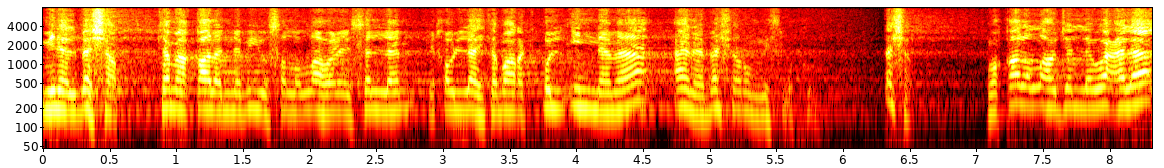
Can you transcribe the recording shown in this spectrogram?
من البشر كما قال النبي صلى الله عليه وسلم في قول الله تبارك قل إنما أنا بشر مثلكم. بشر. وقال الله جل وعلا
